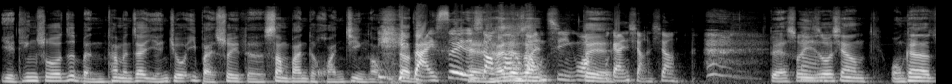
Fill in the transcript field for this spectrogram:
也听说日本他们在研究一百岁的上班的环境哦，一百岁的哎上班环境，哇，不敢想象。对啊，所以嗯说像我们看到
